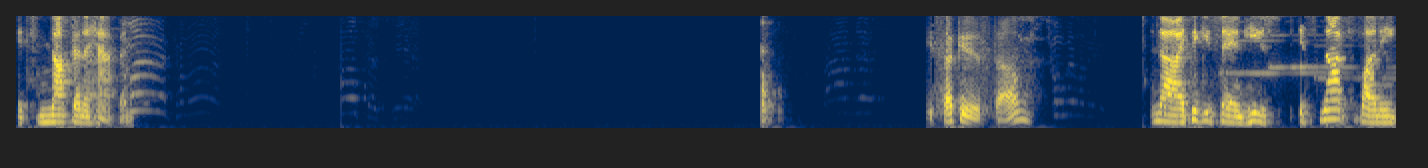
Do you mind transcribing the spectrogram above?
It's not going to happen. He's sucking his thumb. No, I think he's saying he's. It's not funny.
